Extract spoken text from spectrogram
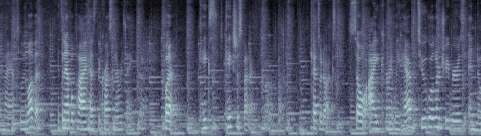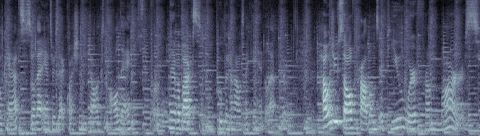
and I absolutely love it. It's an apple pie, has the crust and everything, but cake's, cake's just better. Oh. Cats or dogs? So I currently have two golden retrievers and no cats, so that answers that question, dogs all day. They have a box of poop in the house, I can't handle that. How would you solve problems if you were from Mars?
